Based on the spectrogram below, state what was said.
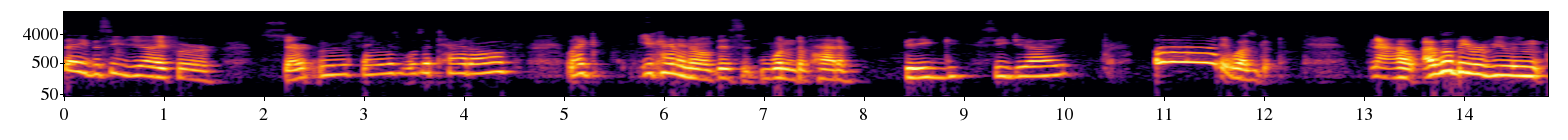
Say the CGI for certain things was a tad off. Like you kind of know this wouldn't have had a big CGI, but it was good. Now I will be reviewing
